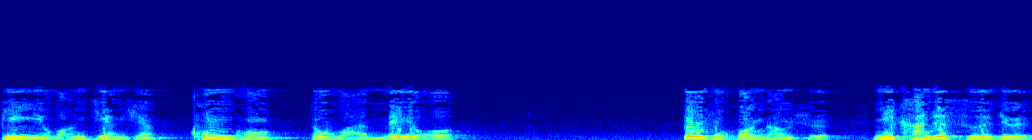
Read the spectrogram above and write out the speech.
帝王将相，空空都完没有，都是荒唐事。你看这四句，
